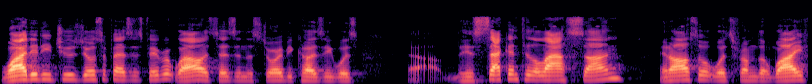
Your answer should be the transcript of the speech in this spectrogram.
Why did he choose Joseph as his favorite? Well, it says in the story because he was uh, his second to the last son, and also it was from the wife.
